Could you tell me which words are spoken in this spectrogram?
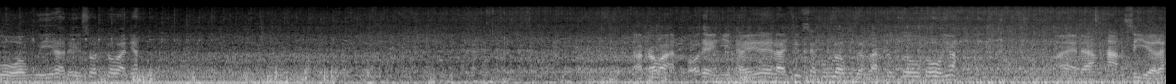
Ngô ông ấy đề xuất các bạn nhé. À, các bạn có thể nhìn thấy đây là chiếc xe công lông được gắn động cơ ô tô nhé. Này đang hàn xì ở đây.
